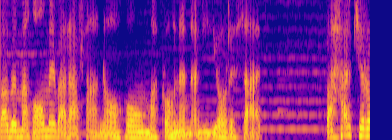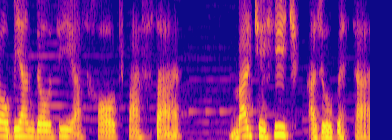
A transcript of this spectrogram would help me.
و به مقام و رفعناه و مکان علی رسد. و هر که را بیاندازی از خاک بستر بلکه هیچ از او بهتر.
